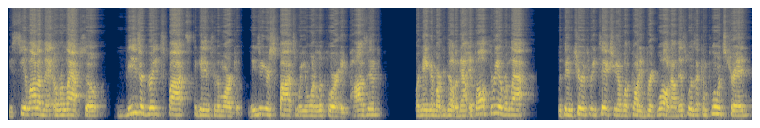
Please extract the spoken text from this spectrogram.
You see a lot of them that overlap. So these are great spots to get into the market. These are your spots where you want to look for a positive or negative market delta. Now, if all three overlap within two or three ticks, you have what's called a brick wall. Now, this was a confluence trade.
